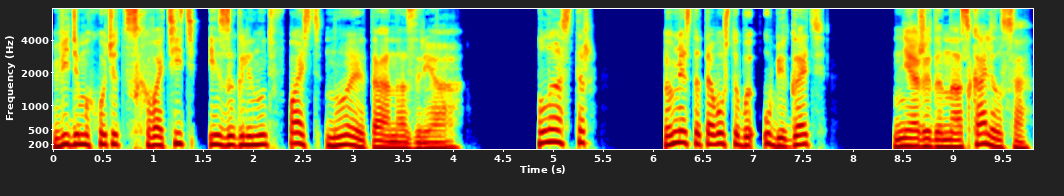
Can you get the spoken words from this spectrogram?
видимо, хочет схватить и заглянуть в пасть, но это она зря. Ластер, вместо того, чтобы убегать, неожиданно оскалился,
